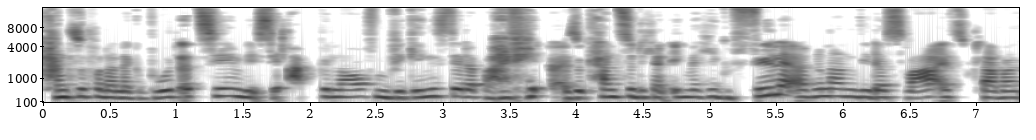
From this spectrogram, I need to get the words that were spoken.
kannst du von deiner Geburt erzählen? Wie ist sie abgelaufen? Wie ging es dir dabei? Also kannst du dich an irgendwelche Gefühle erinnern, wie das war, als du klar war,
